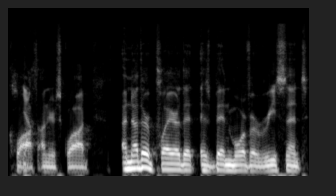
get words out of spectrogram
cloth yeah. on your squad. Another player that has been more of a recent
